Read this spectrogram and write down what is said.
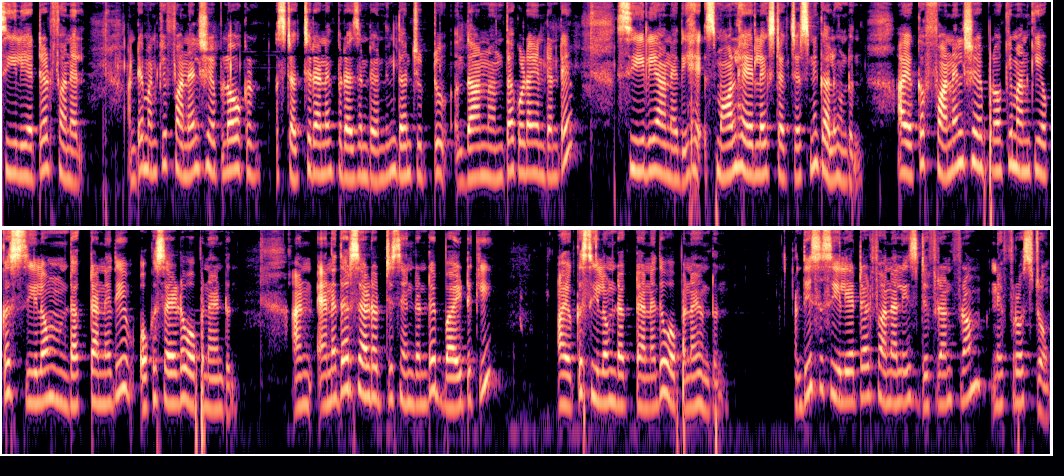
సీలియేటెడ్ ఫనల్. అంటే మనకి ఫనల్ షేప్లో ఒక స్ట్రక్చర్ అనేది ప్రజెంట్ అయి ఉంటుంది దాని చుట్టూ దాని అంతా కూడా ఏంటంటే సీలియా అనేది హే స్మాల్ హెయిర్ లైక్ స్ట్రక్చర్స్ని కలిగి ఉంటుంది. ఆ యొక్క ఫనల్ షేప్లోకి మనకి యొక్క సీలం డక్ట్ అనేది ఒక సైడ్ ఓపెన్ అయి ఉంటుంది. అండ్ ఎనదర్ సైడ్ వచ్చేసి ఏంటంటే బయటికి ఆ యొక్క సీలోమ్ డక్ట్ అనేది ఓపెన్ అయి ఉంటుంది. This ciliated funnel is different from nephrostome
